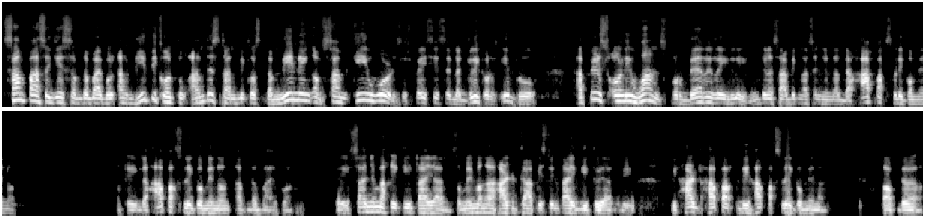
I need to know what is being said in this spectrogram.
Some passages of the Bible are difficult to understand because the meaning of some key words, especially in the Greek or Hebrew, appears only once or very rarely. Yung tinasabi ko nga sa inyo na the hapax legomenon. Okay, the hapax legomenon of the Bible. Okay, saan nyo makikita yan? So may mga hard copies din tayo dito yan. The, the hard hapax, the hapax legomenon of the,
